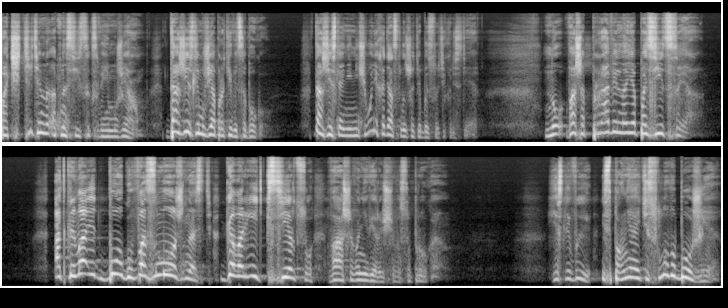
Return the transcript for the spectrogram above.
почтительно относиться к своим мужьям, даже если мужья противятся Богу, даже если они ничего не хотят слышать об Иисусе Христе. Но ваша правильная позиция открывает Богу возможность говорить к сердцу вашего неверующего супруга. Если вы исполняете Слово Божие,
